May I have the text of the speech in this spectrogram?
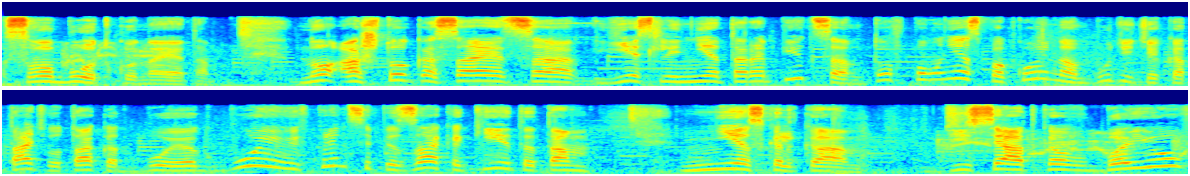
свободку на этом. Ну а что касается, если не торопиться, то вполне спокойно будете катать вот так от боя к бою. И в принципе за какие-то там несколько десятков боев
